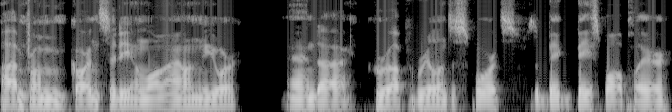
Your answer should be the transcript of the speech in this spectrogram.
I'm from Garden City on Long Island, New York, and uh, grew up real into sports. Was a big baseball player,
